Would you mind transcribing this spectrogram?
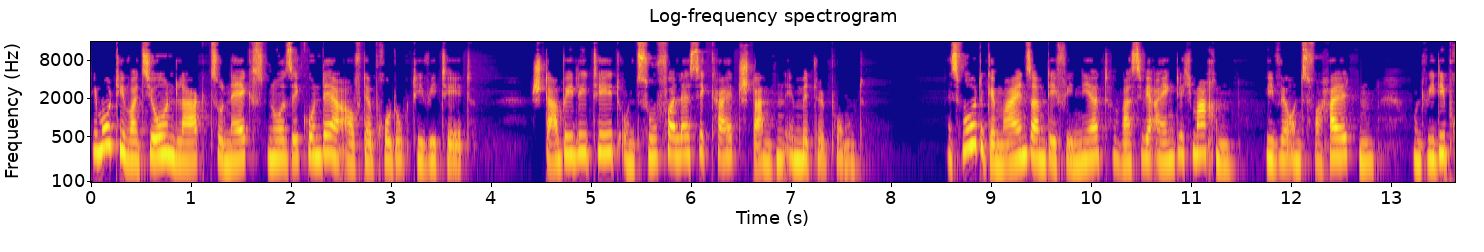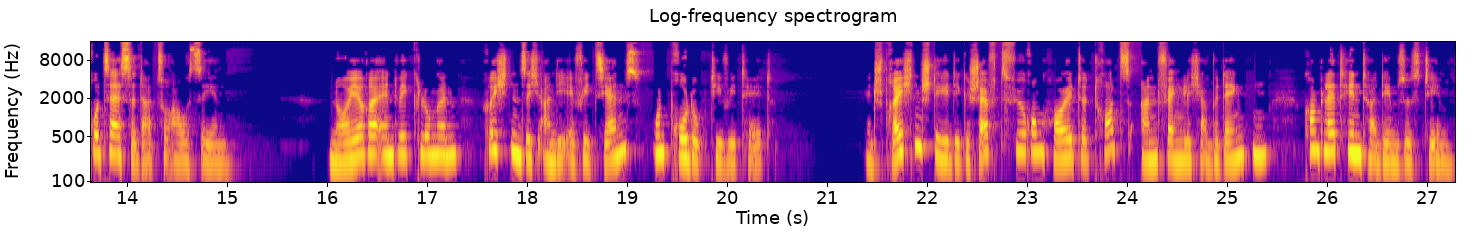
Die Motivation lag zunächst nur sekundär auf der Produktivität. Stabilität und Zuverlässigkeit standen im Mittelpunkt. Es wurde gemeinsam definiert, was wir eigentlich machen, wie wir uns verhalten und wie die Prozesse dazu aussehen. Neuere Entwicklungen richten sich an die Effizienz und Produktivität. Entsprechend stehe die Geschäftsführung heute trotz anfänglicher Bedenken komplett hinter dem System.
